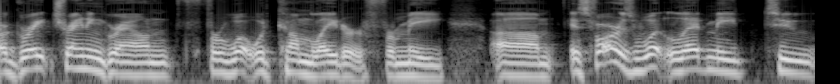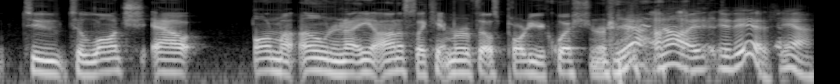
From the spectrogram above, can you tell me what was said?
a great training ground for what would come later for me. Um, as far as what led me to to to launch out on my own, and I honestly I can't remember if that was part of your question or not yeah, no, it, it is. Yeah.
